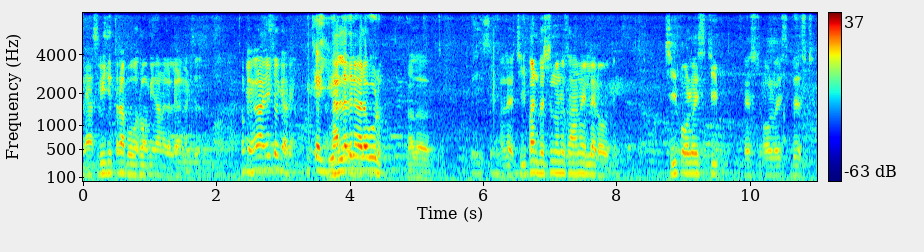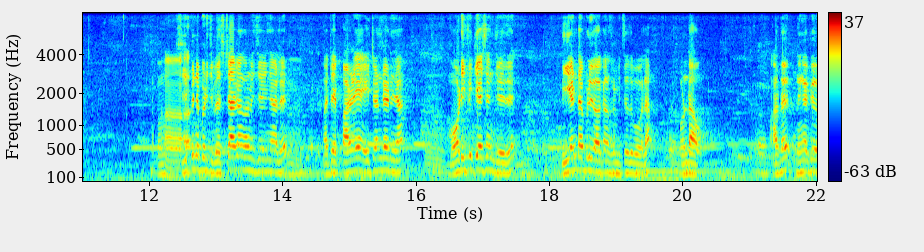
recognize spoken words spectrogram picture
ഞാൻ ശ്രീചിത്ര പൂർവമി എന്നാണ് കല്യാണം കഴിച്ചത്. ഓക്കെ നിങ്ങൾ ആലോചിച്ചൊക്കെ അറിയാം. നല്ലതിന് വില കൂടും. അതെ അല്ലേ? ചീപ്പ് ആൻഡ് ബെസ്റ്റ് എന്ന് പറഞ്ഞ സാധനം ഇല്ല ലോകത്ത്. Cheap always cheap best always best അപ്പം ചീപ്പിനെ പിടിച്ച് ബെസ്റ്റ് ആക്കാൻ ശ്രമിച്ചു കഴിഞ്ഞാൽ മറ്റേ പഴയ എയ്റ്റ് ഹൺഡ്രഡ് ഞാൻ മോഡിഫിക്കേഷൻ ചെയ്ത് ബി എം ഡബ്ല്യു ആക്കാൻ ശ്രമിച്ചതുപോലെ ഉണ്ടാവും. അത് നിങ്ങൾക്ക്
